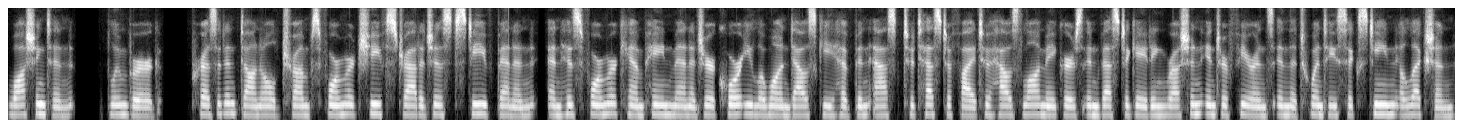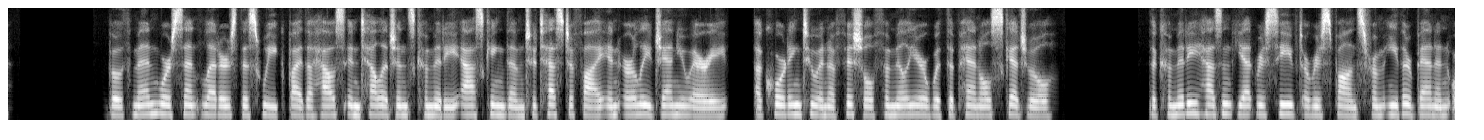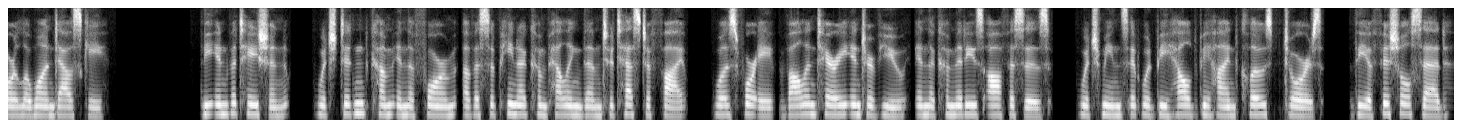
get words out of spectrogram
Washington, Bloomberg, President Donald Trump's former chief strategist Steve Bannon and his former campaign manager Corey Lewandowski have been asked to testify to House lawmakers investigating Russian interference in the 2016 election. Both men were sent letters this week by the House Intelligence Committee asking them to testify in early January, according to an official familiar with the panel's schedule. The committee hasn't yet received a response from either Bannon or Lewandowski. The invitation, which didn't come in the form of a subpoena compelling them to testify, was for a voluntary interview in the committee's offices, which means it would be held behind closed doors, the official said.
